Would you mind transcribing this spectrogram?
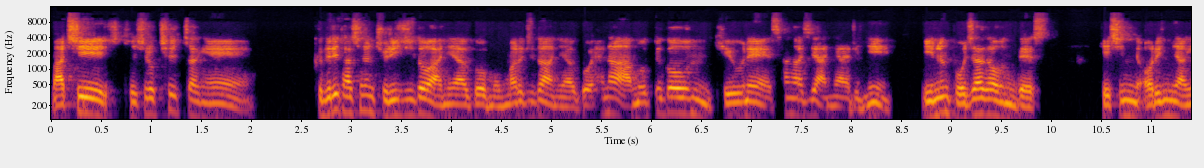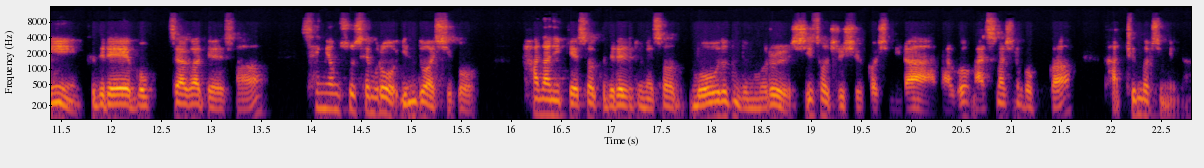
마치 계시록 7장에 그들이 다시는 줄이지도 아니하고 목마르지도 아니하고 해나 아무 뜨거운 기운에 상하지 아니하리니 이는 보좌 가운데 계신 어린 양이 그들의 목자가 되사 생명수 샘으로 인도하시고 하나님께서 그들의 눈에서 모든 눈물을 씻어 주실 것입니다. 라고 말씀하시는 것과 같은 것입니다.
